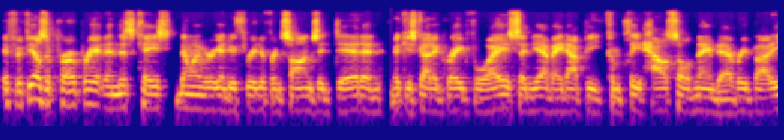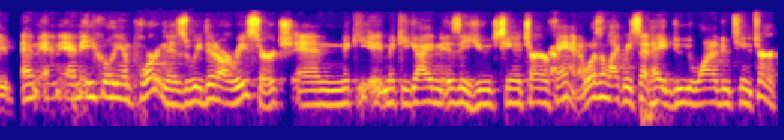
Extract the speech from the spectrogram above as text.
if it feels appropriate, in this case, knowing we were going to do three different songs, it did. And Mickey's got a great voice and yeah, may not be complete household name to everybody. And, and and equally important is we did our research, and Mickey Mickey Guyton is a huge Tina Turner fan. It wasn't like we said, "Hey, do you want to do Tina Turner?"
